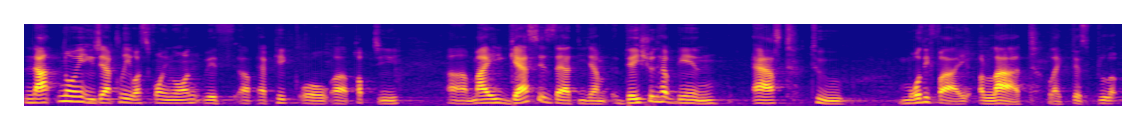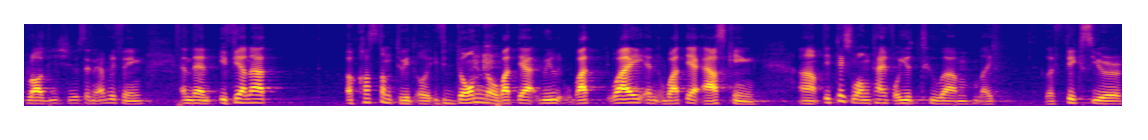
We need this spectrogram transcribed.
not knowing exactly what's going on with uh, Epic or uh, PUBG, uh, my guess is that um, they should have been asked to modify a lot, like this bl- blood issues and everything. And then if you're not accustomed to it, or if you don't know what they're really, what, why and what they're asking, um, it takes a long time for you to um, like, like fix your,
